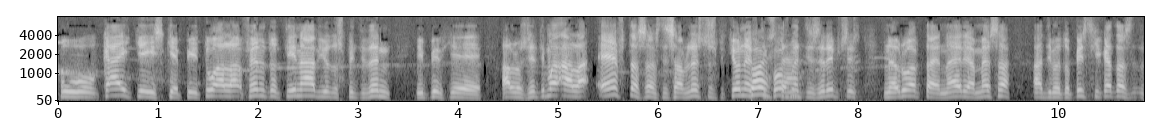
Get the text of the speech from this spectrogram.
που κάει και η σκεπή του, αλλά φαίνεται ότι είναι άδειο το σπίτι, δεν υπήρχε άλλο ζήτημα, αλλά έφτασαν στις αυλές των σπιτιών, ευτυχώς με τις ρήψεις νερού από τα εναέρια μέσα αντιμετωπίστηκε η κατάσταση.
